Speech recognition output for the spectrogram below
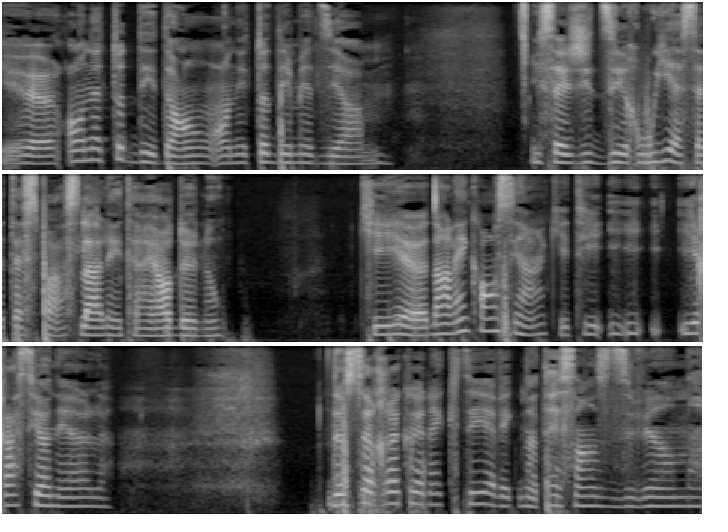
euh, on a toutes des dons, on est tous des médiums. Il s'agit de dire oui à cet espace-là à l'intérieur de nous, qui est dans l'inconscient, qui est irrationnel, de se reconnecter avec notre essence divine,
